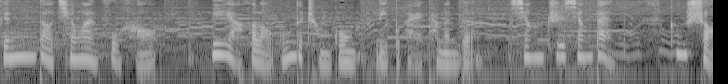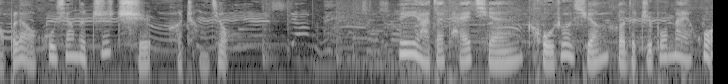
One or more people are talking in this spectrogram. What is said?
根到千万富豪，薇娅和老公的成功离不开他们的相知相伴，更少不了互相的支持和成就。薇娅在台前口若悬河的直播卖货，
